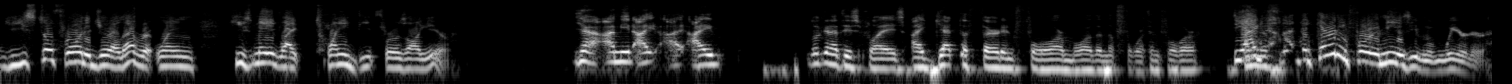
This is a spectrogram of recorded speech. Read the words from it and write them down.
he's still throwing to Gerald Everett when he's made like 20 deep throws all year. Yeah, I mean, I, I, I, looking at these plays, I get the third and four more than the fourth and four. See, I I, the third and four to me is even weirder.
